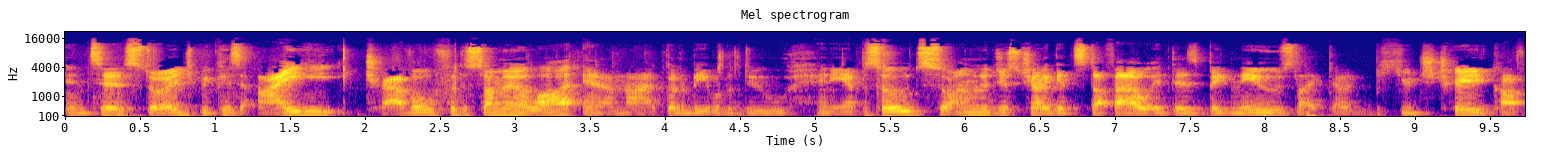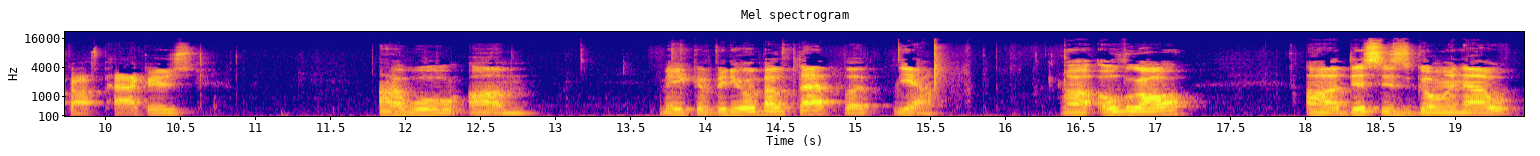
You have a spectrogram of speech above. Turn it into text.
into storage because I travel for the summer a lot and I'm not gonna be able to do any episodes. So I'm gonna just try to get stuff out if there's big news like a huge trade, cough cough Packers. I will um make a video about that, but yeah. Uh, overall, uh, this is going out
